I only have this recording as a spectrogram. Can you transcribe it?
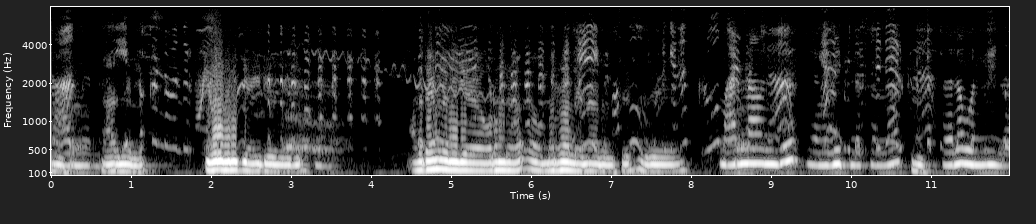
யாருமே இல்லை. யாருமே இல்லை. ஏழு மணிக்கு மணிக்கு அந்த டைமில் நீங்கள் உடம்பு மறுநாள் என்ன நடந்துச்சு இது மறுநாள் வந்து எங்கள் வீட்டில் சொன்னோம் அதெல்லாம் ஒன்றும் இல்லை.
